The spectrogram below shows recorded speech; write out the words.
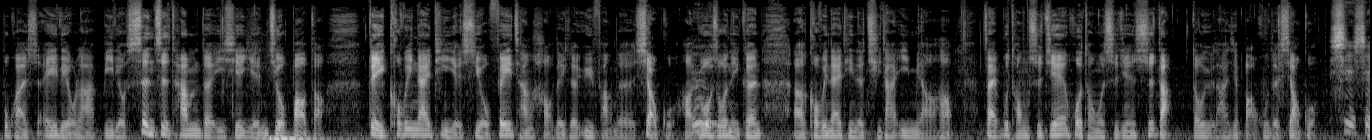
不管是 A 流啦、B 流，甚至他们的一些研究报道。对 COVID-19 也是有非常好的一个预防的效果哈。如果说你跟呃 COVID-19 的其他疫苗哈，在不同时间或同个时间施打，都有它一些保护的效果。是是，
